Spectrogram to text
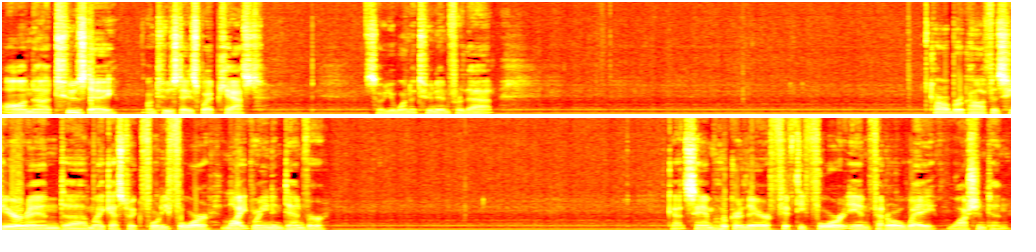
on uh, Tuesday, on Tuesday's webcast. So you'll want to tune in for that. Carl Burkhoff is here, and uh, Mike Estwick, 44. Light rain in Denver. Got Sam Hooker there, 54 in Federal Way, Washington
